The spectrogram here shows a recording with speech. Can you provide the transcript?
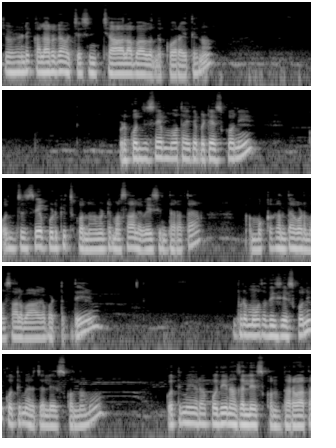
చూడండి కలర్గా వచ్చేసింది. చాలా బాగుంది కూర అయితేను. ఇప్పుడు కొంచెంసేపు మూత అయితే పెట్టేసుకొని కొంచెం సేపు ఉడికించుకున్నామంటే మసాలా వేసిన తర్వాత ఆ ముక్కకంతా కూడా మసాలా బాగా పట్టుద్ది. ఇప్పుడు మూత తీసేసుకొని కొత్తిమీర జల్లేసుకుందాము. కొత్తిమీర పుదీనా జల్లేసుకున్న తర్వాత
